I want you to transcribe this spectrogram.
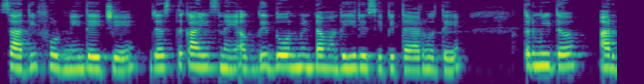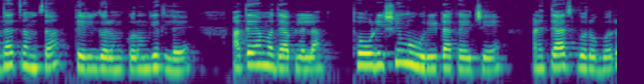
साधी फोडणी द्यायची आहे. जास्त काहीच नाही अगदी दोन मिनटामध्ये ही रेसिपी तयार होते. तर मी इथं अर्धा चमचा तेल गरम करून घेतलं आहे आता यामध्ये आपल्याला थोडीशी मोहरी टाकायची आहे आणि त्याचबरोबर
